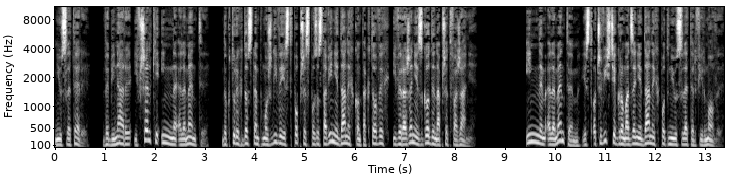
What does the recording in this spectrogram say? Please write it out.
newslettery, webinary i wszelkie inne elementy, do których dostęp możliwy jest poprzez pozostawienie danych kontaktowych i wyrażenie zgody na przetwarzanie. Innym elementem jest oczywiście gromadzenie danych pod newsletter firmowy.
